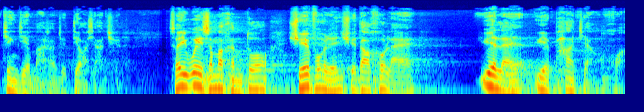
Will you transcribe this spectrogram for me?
境界马上就掉下去了。所以为什么很多学佛人学到后来？越来越怕讲话，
